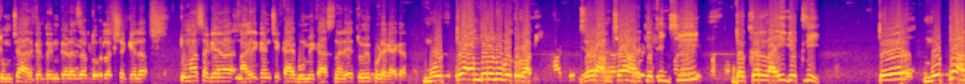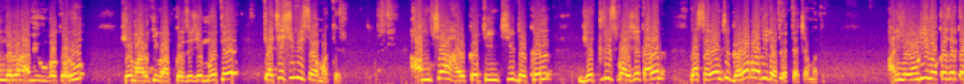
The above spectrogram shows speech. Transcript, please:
तुमच्या हरकतींकडे जर दुर्लक्ष केलं तुम्हा सगळ्या नागरिकांची काय भूमिका असणार आहे? तुम्ही पुढे काय करणार? मोठे आंदोलन उभं करू आम्ही. जर आमच्या हरकतींची दखल नाही घेतली तर मोठं आंदोलन आम्ही उभं करू हे मारुती बापकरचं जे मत आहे त्याच्याशी मी सहमत आहे. आमच्या हरकतींची दखल घेतलीच पाहिजे कारण या सगळ्यांची घरं बाधित होत आहेत त्याच्यामध्ये. आणि एवढी लोक जर का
